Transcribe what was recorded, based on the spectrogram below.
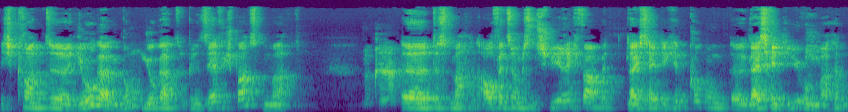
Ich konnte Yoga-Übungen, Yoga hat übrigens sehr viel Spaß gemacht, okay. äh, das machen, auch wenn es noch ein bisschen schwierig war mit gleichzeitig hingucken und äh, gleichzeitig die Übung machen. Mhm.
